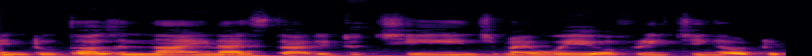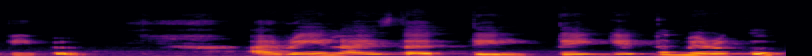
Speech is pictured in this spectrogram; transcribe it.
in 2009 I started to change my way of reaching out to people. I realized that they, they get the miracle,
